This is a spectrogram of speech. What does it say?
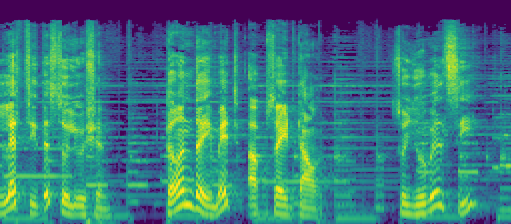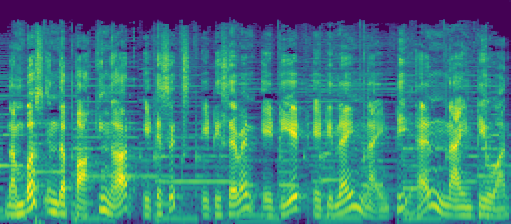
Let's see the solution. Turn the image upside down. So you will see numbers in the parking are 86, 87, 88, 89, 90 and 91.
